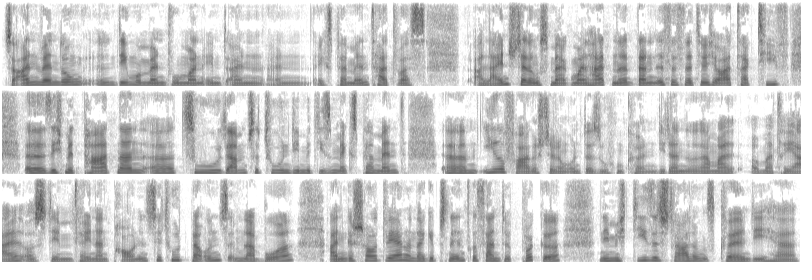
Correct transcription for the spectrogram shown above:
zur Anwendung in dem Moment, wo man eben ein, ein Experiment hat, was Alleinstellungsmerkmal hat, ne, dann ist es natürlich auch attraktiv, äh, sich mit Partnern äh, zusammenzutun, die mit diesem Experiment äh, ihre Fragestellung untersuchen können, die dann wir mal Material aus dem Ferdinand Braun Institut bei uns im Labor angeschaut werden. Und da gibt es eine interessante Brücke, nämlich diese Strahlungsquellen, die Herr,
